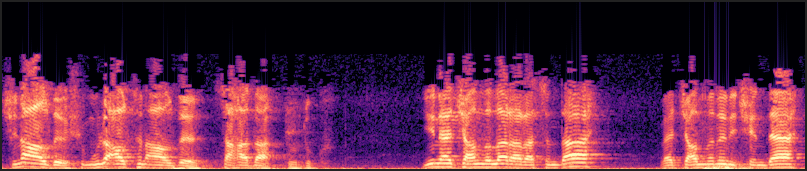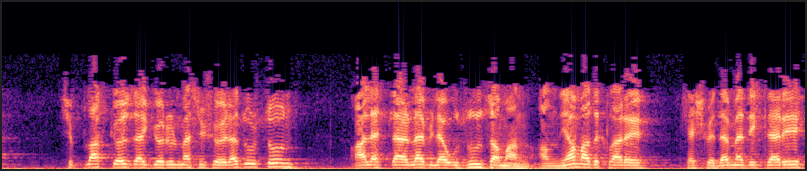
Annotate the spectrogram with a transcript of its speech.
içine aldığı, şumulu altına aldığı sahada durduk. Yine canlılar arasında ve canlının içinde çıplak gözle görülmesi şöyle dursun, aletlerle bile uzun zaman anlayamadıkları, keşfedemedikleri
